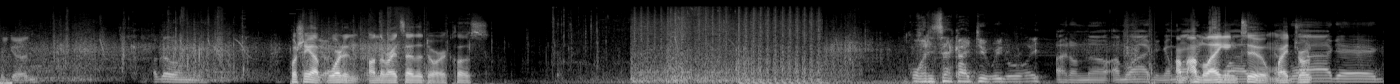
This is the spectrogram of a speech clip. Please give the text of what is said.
we good. I'll go and. Pushing up, Warden, on the right side of the door, close. What is that guy doing, Roy? I don't know. I'm lagging. I'm, I'm- I'm lagging too. My I'm drone- lagging.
